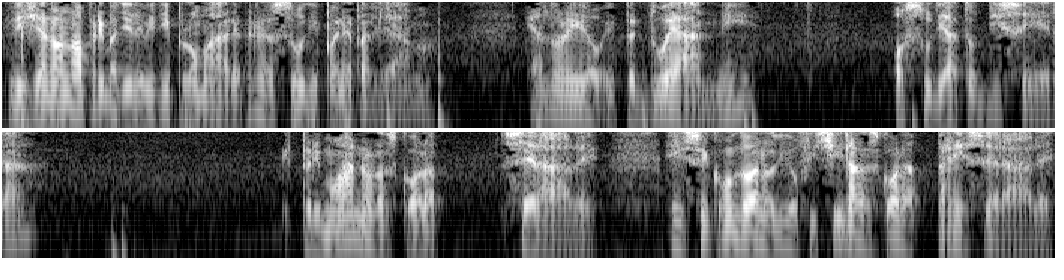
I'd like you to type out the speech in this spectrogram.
dice no, no, prima ti devi diplomare, prima studi, poi ne parliamo. E allora io per due anni ho studiato di sera, il primo anno la scuola serale e il secondo anno di officina la scuola preserale,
